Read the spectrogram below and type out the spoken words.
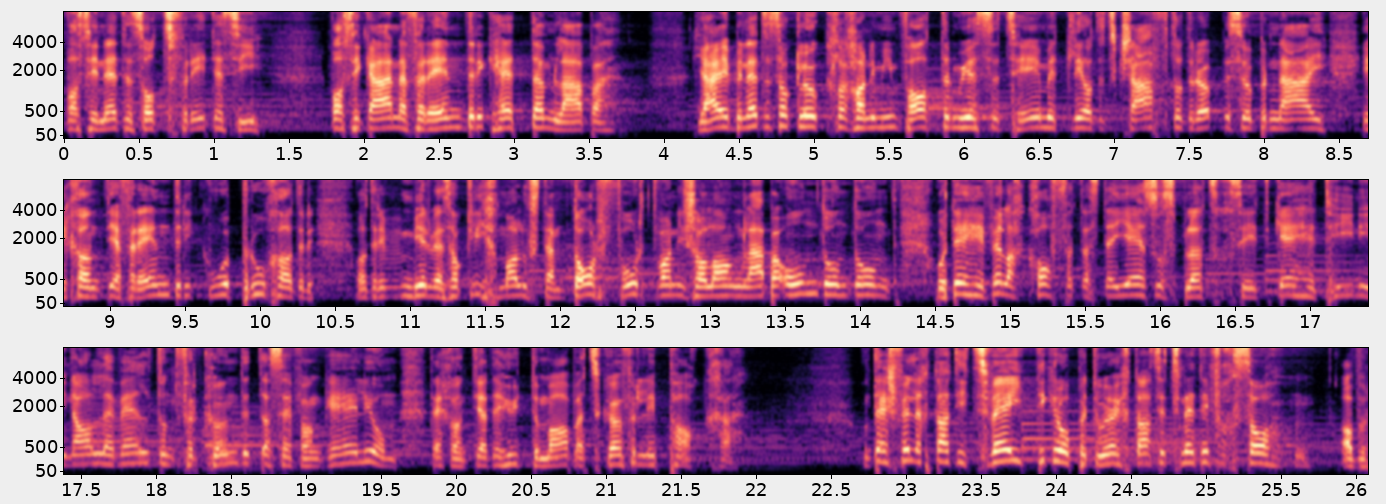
wo sie nicht so zufrieden sind, wo sie gerne eine Veränderung hätten im Leben ja, ich bin nicht so glücklich, habe ich meinem Vater müssen das Hemetli oder das Geschäft oder etwas übernehmen. Ich könnte die Veränderung gut brauchen oder, oder mir wäre so gleich mal aus dem Dorf fort, wo ich schon lange lebe und, und, und. Und die haben vielleicht gehofft, dass der Jesus plötzlich sagt, geht hin in alle Welt und verkündet das Evangelium. Der könnte ja heute Abend das Göfferli packen. Und das ist vielleicht da die zweite Gruppe, tue ich das jetzt nicht einfach so, aber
